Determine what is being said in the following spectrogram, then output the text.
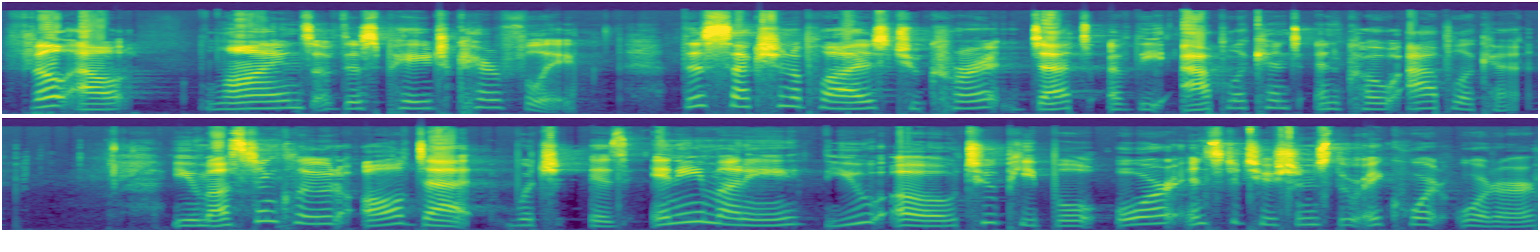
Fill out lines of this page carefully. This section applies to current debt of the applicant and co-applicant. You must include all debt, which is any money you owe to people or institutions through a court order,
